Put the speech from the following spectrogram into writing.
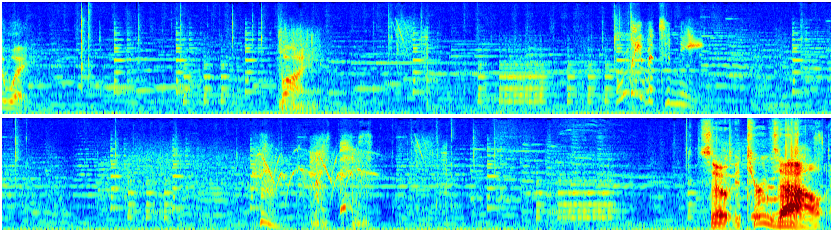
My way. Bye. Leave it to me. So it turns out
